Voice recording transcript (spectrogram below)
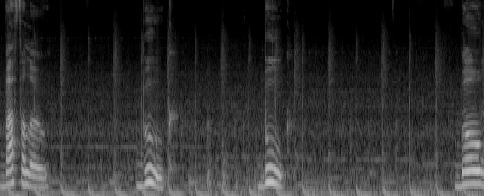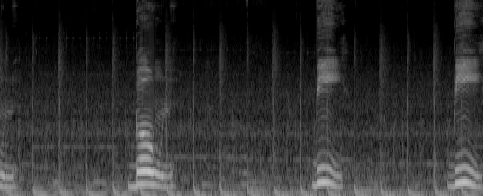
Buffalo. Book. Book. Bone. Bone bee B.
